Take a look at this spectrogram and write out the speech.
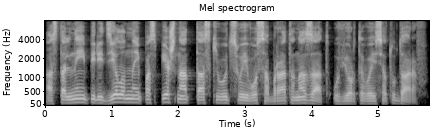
Остальные переделанные поспешно оттаскивают своего собрата назад, увертываясь от ударов.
